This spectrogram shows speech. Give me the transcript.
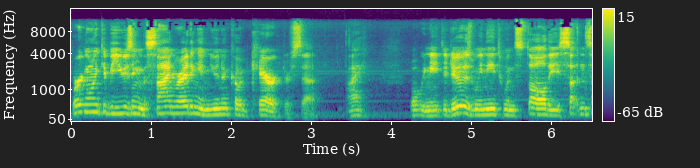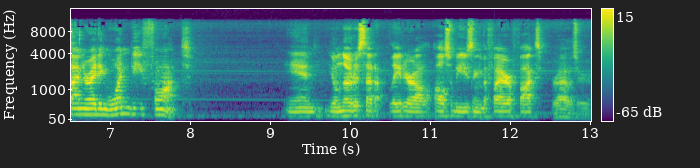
We're going to be using the Signwriting and Unicode character set. I, what we need to do is we need to install the Sutton Signwriting 1D font. And you'll notice that later I'll also be using the Firefox browser.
